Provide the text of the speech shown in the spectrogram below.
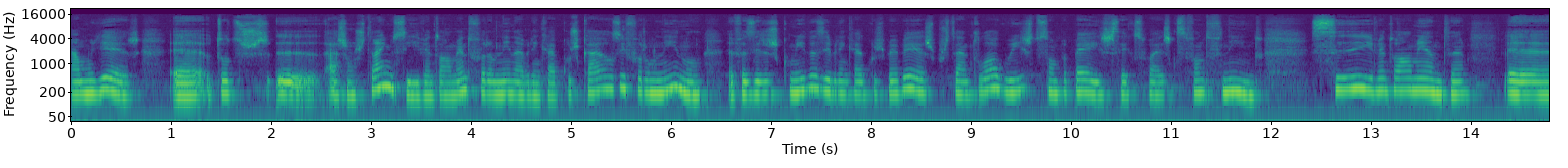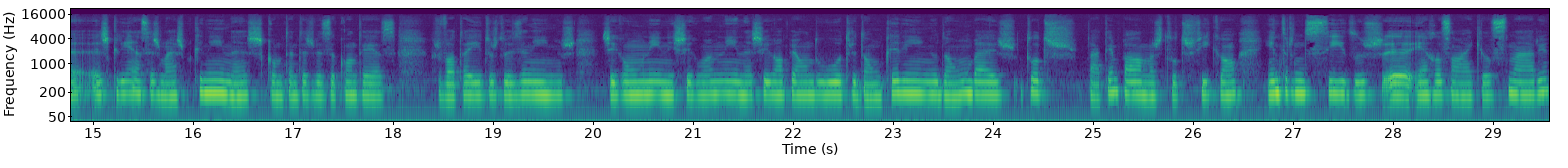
à mulher. Uh, todos uh, acham estranho se eventualmente for a menina a brincar com os carros e for o menino a fazer as comidas e a brincar com os bebés. Portanto, logo isto são papéis sexuais que se vão definindo. Se eventualmente uh, as crianças mais pequeninas, como tantas vezes acontece, por volta aí dos dois aninhos, chegam um menino e chega uma menina, chegam ao pé um do outro, dão um carinho, dão um beijo, todos batem palmas, todos ficam enternecidos uh, em relação àquele cenário.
